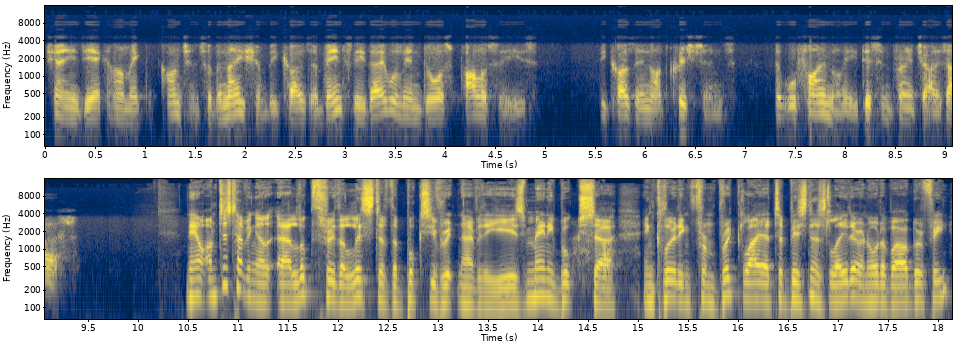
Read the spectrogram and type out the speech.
change the economic conscience of a nation because eventually they will endorse policies because they're not Christians that will finally disenfranchise us. Now, I'm just having a, a, look through the list of the books you've written over the years. Many books, uh, including From Bricklayer to Business Leader, an autobiography.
